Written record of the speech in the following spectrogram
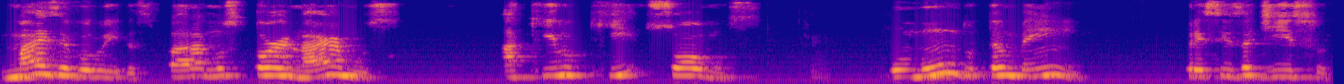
mais evoluídas para nos tornarmos aquilo que somos. O mundo também precisa disso.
